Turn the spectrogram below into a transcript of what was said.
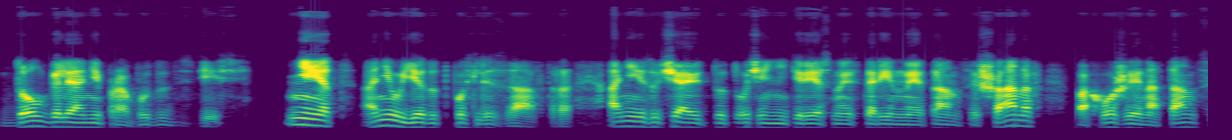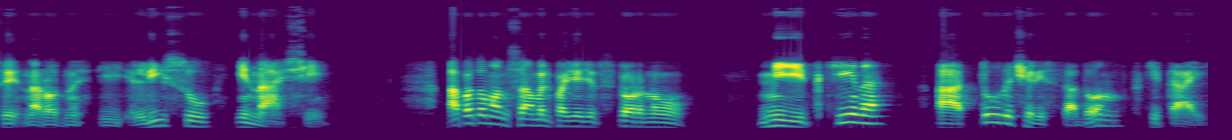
долго ли они пробудут здесь. Нет, они уедут послезавтра. Они изучают тут очень интересные старинные танцы шанов, похожие на танцы народностей Лису и Наси. А потом ансамбль поедет в сторону Мииткина, а оттуда через Садон в Китай.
